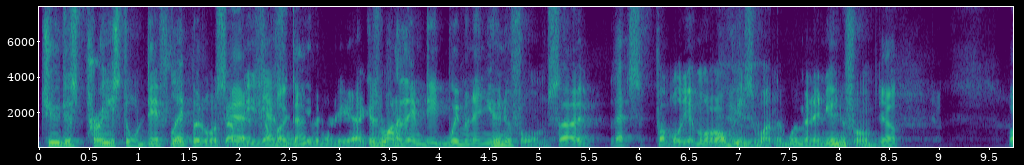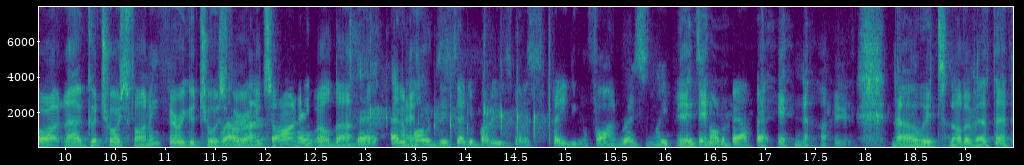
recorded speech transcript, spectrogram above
Judas Priest or Def Leppard or somebody something like given it a because one of them did women in uniform, so that's probably a more obvious one than women in uniform. Yep. All right. No, good choice, Finey. Very good choice. Well Very done, good song. Finey. Well done. Yeah. And apologies to anybody who's got a speeding fine recently. It's not about that. no, no, it's not about that.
